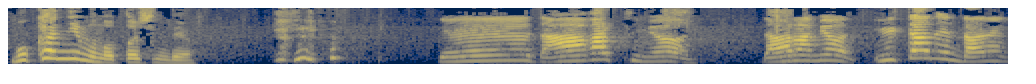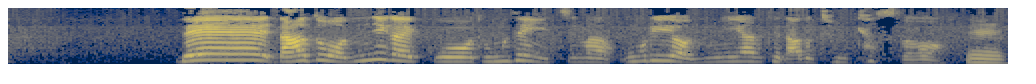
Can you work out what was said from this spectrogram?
모카님은 어떠신데요? 내, 나 같으면, 나라면, 일단은 나는, 내, 나도 언니가 있고 동생이 있지만, 우리 언니한테 나도 들켰어. 음,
